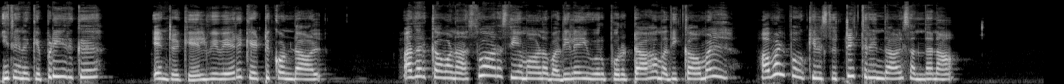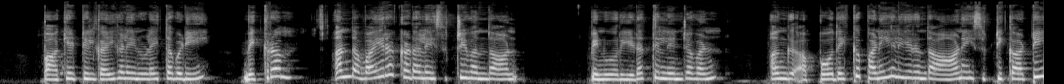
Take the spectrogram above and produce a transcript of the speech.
இது எனக்கு எப்படி இருக்கு? என்ற கேள்வி வேறு கேட்டுக்கொண்டாள் அதற்கு அவன் அசுவாரஸ்யமான பதிலை ஒரு பொருட்டாக மதிக்காமல் அவள் போக்கில் சுற்றித் திரிந்தாள் சந்தனா. பாக்கெட்டில் கைகளை நுழைத்தபடி விக்ரம் அந்த வைரக்கடலை சுற்றி வந்தான். பின் ஒரு இடத்தில் நின்றவன் அங்கு அப்போதைக்கு பணியில் இருந்த ஆணை சுட்டிக்காட்டி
